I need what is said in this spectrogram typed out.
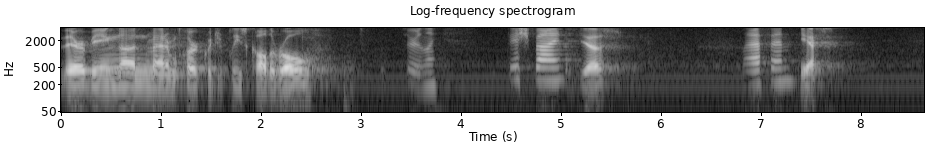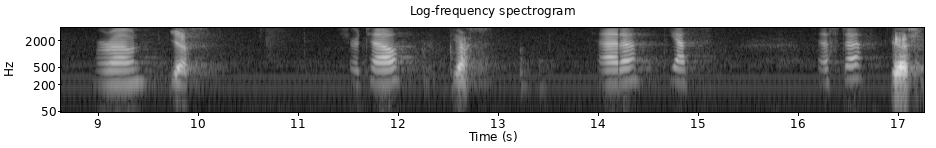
There being none, Madam Clerk, would you please call the roll? Certainly. Fishbein, Yes? Laffin, Yes. Marone, Yes. Shortell, Yes. Tatta, Yes. Testa, Yes.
